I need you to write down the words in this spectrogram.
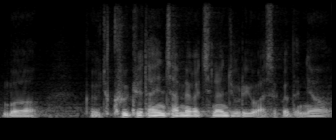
뭐그 그 교회 다닌 자매가 지난주 우리가 왔었거든요.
